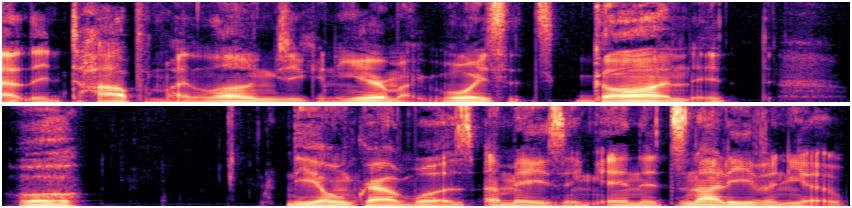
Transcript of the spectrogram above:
at the top of my lungs. You can hear my voice; it's gone. It, oh, the home crowd was amazing, and it's not even you know,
